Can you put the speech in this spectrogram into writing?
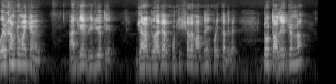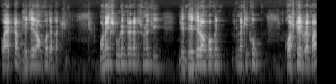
ওয়েলকাম টু মাই চ্যানেল আজকের ভিডিওতে যারা দু হাজার পঁচিশ সালে মাধ্যমিক পরীক্ষা দেবে, তো তাদের জন্য কয়েকটা ভেজের অঙ্ক দেখাচ্ছি। অনেক স্টুডেন্টের কাছে শুনেছি যে ভেজের অঙ্ক নাকি খুব কষ্টের ব্যাপার।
